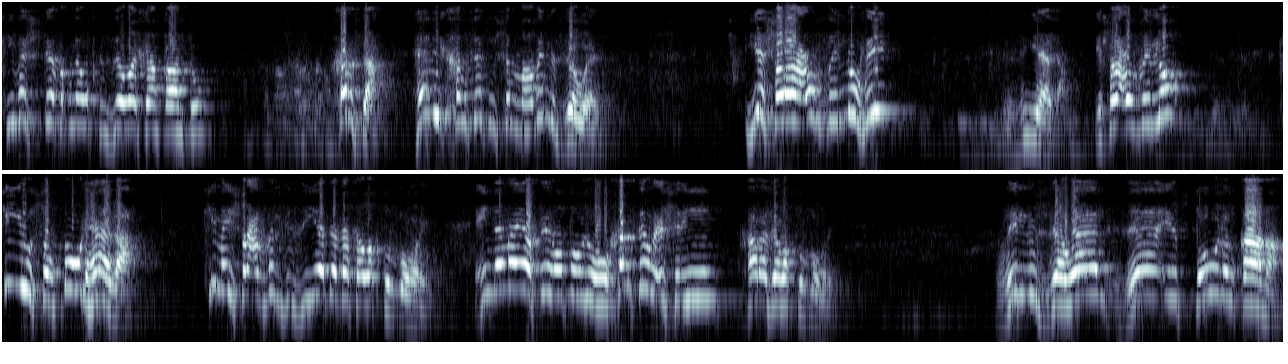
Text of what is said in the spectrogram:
كيفاش اتفقنا وقت الزواج كان قامته؟ خمسة. هذه خمسة تسمى ظل الزواج. يشرع الظل في زيادة. يشرع الظل؟ كي يوصل طول هذا كما يشرع الظل في الزيادة ذاك وقت الظهر. عندما يصير طوله 25 خرج وقت الظهر. ظل الزوال زائد طول القامة.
